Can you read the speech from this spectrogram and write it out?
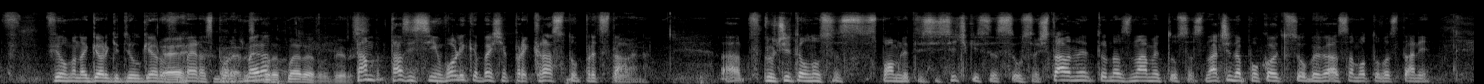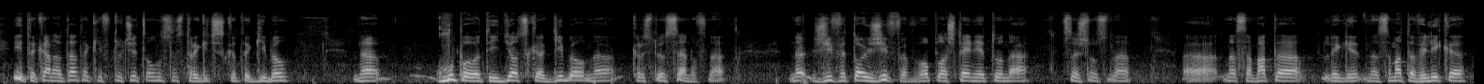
филма на Георги Дилгеров е, «Мера според мера». Според мера, разбира се. Там тази символика беше прекрасно представена включително с, спомняте си всички, с освещаването на знамето, с начина по който се обявява самото възстание и така нататък, и включително с трагическата гибел на глупавата идиотска гибел на Кръсто Ясенов, на, на жив е той жив, в въплъщението на, всъщност, на, на, самата, на самата велика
